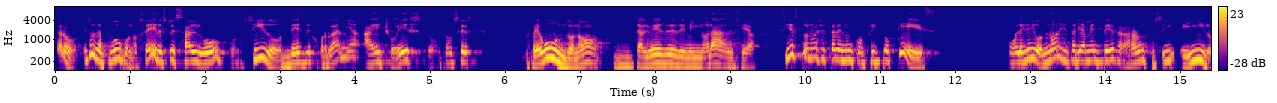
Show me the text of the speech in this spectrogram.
Claro, esto se pudo conocer, esto es algo conocido. Desde Jordania ha hecho esto. Entonces, pregunto, ¿no? Tal vez desde mi ignorancia, si esto no es estar en un conflicto, ¿qué es? Como les digo, no necesariamente es agarrar un fusil e ir,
